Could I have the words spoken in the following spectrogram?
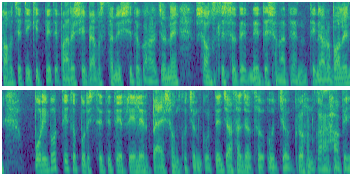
সহজে টিকিট পেতে পারে সেই ব্যবস্থা নিশ্চিত করার জন্য সংশ্লিষ্টদের নির্দেশনা দেন। তিনি আরও বলেন পরিবর্তিত পরিস্থিতিতে রেলের ব্যয় সংকোচন করতে যথাযথ উদ্যোগ গ্রহণ করা হবে।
